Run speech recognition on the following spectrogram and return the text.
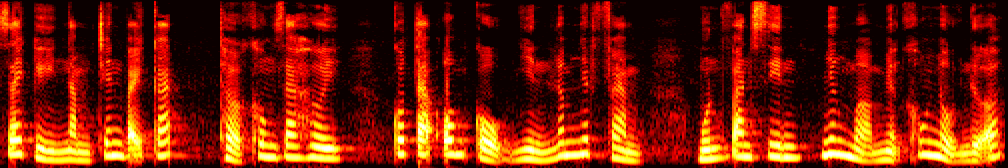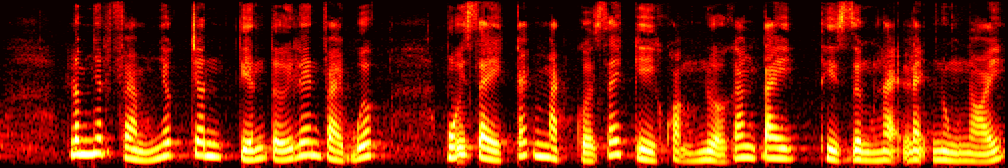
dây Kỳ nằm trên bãi cát, thở không ra hơi, cô ta ôm cổ nhìn Lâm Nhất Phàm muốn van xin nhưng mở miệng không nổi nữa. Lâm Nhất Phàm nhấc chân tiến tới lên vài bước, mũi giày cách mặt của dây kỳ khoảng nửa găng tay thì dừng lại lạnh lùng nói.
